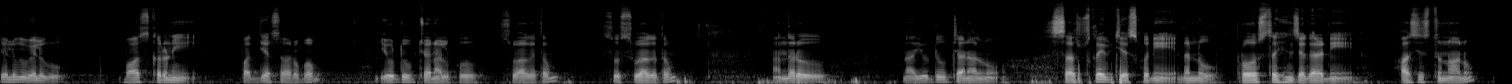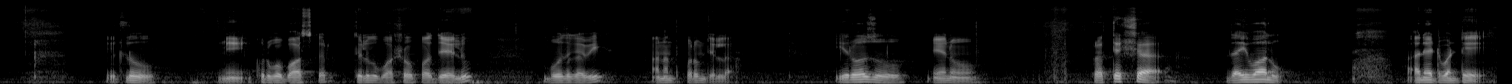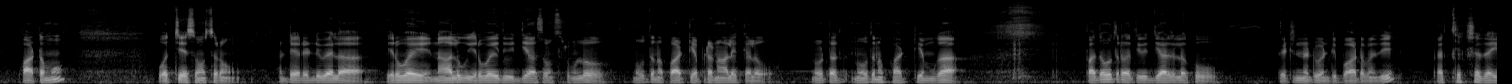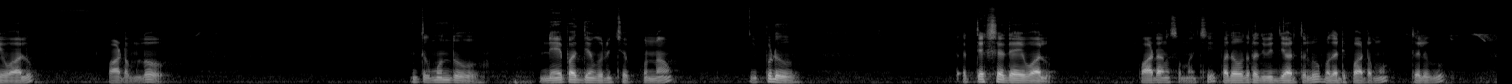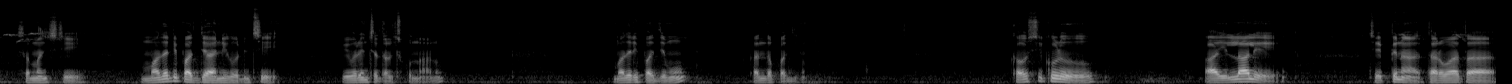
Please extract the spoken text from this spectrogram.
తెలుగు వెలుగు. భాస్కరుని పద్య స్వరూపం యూట్యూబ్ ఛానల్కు స్వాగతం సుస్వాగతం. అందరూ నా యూట్యూబ్ ఛానల్ను సబ్స్క్రైబ్ చేసుకొని నన్ను ప్రోత్సహించగలని ఆశిస్తున్నాను. ఇట్లు మీ కురుబ భాస్కర్ తెలుగు భాషోపాధ్యాయులు బోధగవి అనంతపురం జిల్లా. ఈరోజు నేను ప్రత్యక్ష దైవాలు అనేటువంటి పాఠము వచ్చే సంవత్సరం అంటే రెండు వేల ఇరవై నాలుగు ఇరవై ఐదు విద్యా సంవత్సరంలో నూతన పాఠ్య ప్రణాళికలో నూట నూతన పాఠ్యంగా పదవ తరగతి విద్యార్థులకు పెట్టినటువంటి పాఠం ఇది. ప్రత్యక్ష దైవాలు పాఠంలో ఇంతకుముందు నేపథ్యం గురించి చెప్పుకున్నాం. ఇప్పుడు ప్రత్యక్ష దైవాలు పాఠానికి సంబంధించి పదవ తరగతి విద్యార్థులు మొదటి పాఠము తెలుగు సంబంధించి మొదటి పద్యాన్ని గురించి వివరించదలుచుకున్నాను. మొదటి పద్యము కంద పద్యం. కౌశికుడు ఆ ఇల్లాలి చెప్పిన తర్వాత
